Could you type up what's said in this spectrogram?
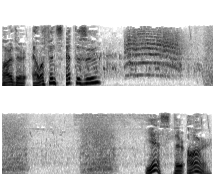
Are there elephants at the zoo? Yes, there are.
